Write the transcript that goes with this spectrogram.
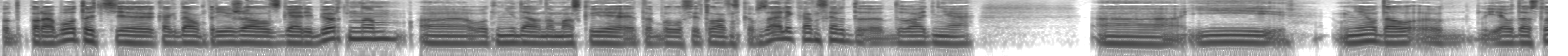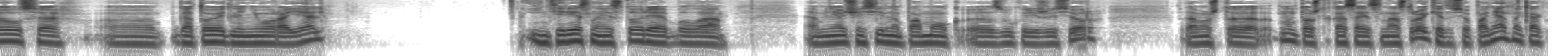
под- поработать, э, когда он приезжал с Гарри Бертоном. А, Вот недавно в Москве это был в Светланском зале концерт два дня. А, И мне удал, я удостоился э, готовить для него рояль. Интересная история была. Э, Мне очень сильно помог э, звукорежиссер, потому что, ну, то, что касается настройки, это все понятно, как,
